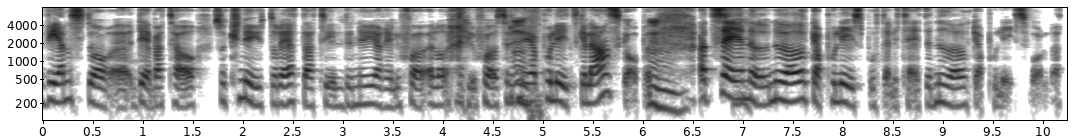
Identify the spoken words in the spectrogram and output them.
vänsterdebattör som knyter detta till det nya religiösa, eller religiösa, det mm. nya politiska landskapet. Mm. Att se nu, nu ökar polisbrutaliteten, nu ökar polisvåldet.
